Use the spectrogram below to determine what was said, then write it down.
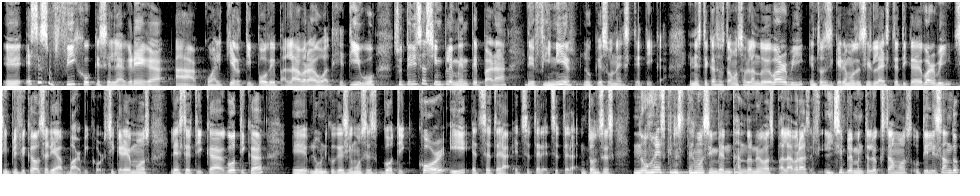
Eh, ese sufijo que se le agrega a cualquier tipo de palabra o adjetivo se utiliza simplemente para definir lo que es una estética. En este caso estamos hablando de Barbie, entonces si queremos decir la estética de Barbie, sería Barbiecore. Si queremos la estética gótica, eh, lo único que decimos es Gothic Core y etcétera, etcétera etcétera. Entonces, no es que nos estemos inventando nuevas palabras, simplemente lo que estamos utilizando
